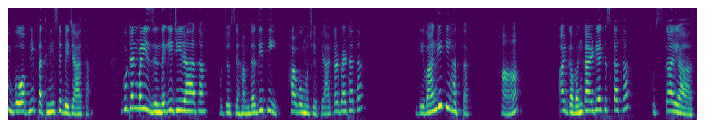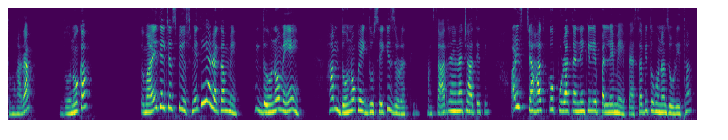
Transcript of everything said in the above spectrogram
वो अपनी पत्नी से बेजा था। घुटन बड़ी ज़िंदगी जी रहा था। मुझे उससे हमदर्दी थी और वो मुझे प्यार कर बैठा था। दीवांगी की हद तक। हाँ। और गबन का आइडिया किसका था? उसका या तुम्हारा? दोनों का? तुम्हारी दिलचस्पी उसमें थी या रकम में? दोनों में। हम दोनों को एक दूसरे की ज़रूरत थी। हम साथ रहना चाहते थे। और इस चाहत को पूरा करने के लिए पल्ले में पैसा भी तो होना ज़रूरी था।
